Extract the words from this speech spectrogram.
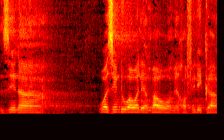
zina wazindua wale ambao wameghafilika.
